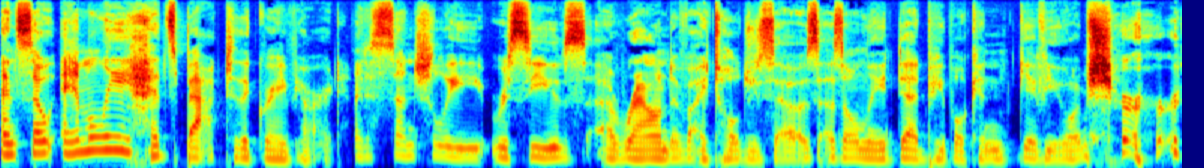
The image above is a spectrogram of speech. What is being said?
And so Emily heads back to the graveyard and essentially receives a round of I told you so's, as only dead people can give you, I'm sure.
